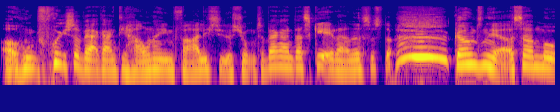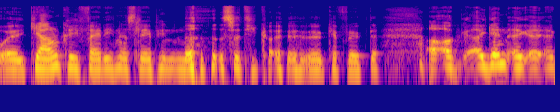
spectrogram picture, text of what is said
og hun fryser hver gang de havner i en farlig situation. Så hver gang der sker et eller andet, så står, gør hun sådan her, og så må øh, Keanu gribe fat i hende og slæbe hende ned, så de øh, kan flygte. Og, og, og igen, øh, øh, øh,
